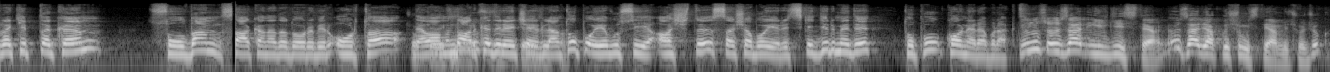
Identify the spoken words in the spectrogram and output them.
Rakip takım soldan sağ kanada doğru bir orta. Devamında gerekli. arka direğe Çok çevrilen top Oyevusi'yi açtı. Saşa Boye riske girmedi. Topu kornere bıraktı. Yunus özel ilgi isteyen, özel yaklaşım isteyen bir çocuk.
